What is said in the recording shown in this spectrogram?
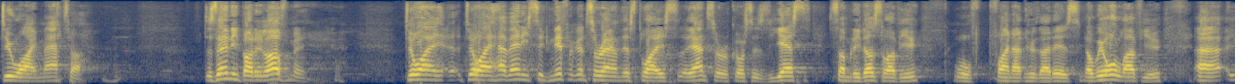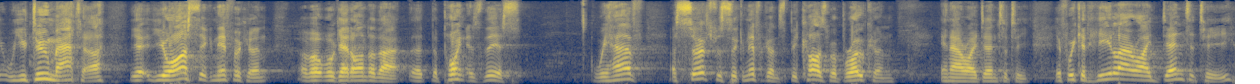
Do I matter? Does anybody love me? Do I, do I have any significance around this place? The answer, of course, is yes, somebody does love you. We'll find out who that is. No, we all love you. Uh, you do matter. You are significant, but we'll get onto that. The point is this We have a search for significance because we're broken in our identity. If we could heal our identity,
